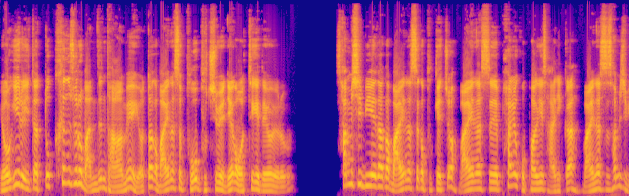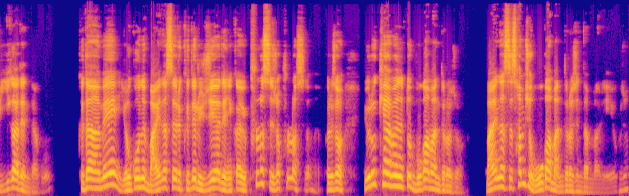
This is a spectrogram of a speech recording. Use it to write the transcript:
여기를 이따 또 큰 수로 만든 다음에 여기다가 마이너스 부호 붙이면 얘가 어떻게 돼요, 여러분? 32에다가 마이너스가 붙겠죠? 마이너스 8 곱하기 4니까 마이너스 32가 된다고. 그 다음에 요거는 마이너스를 그대로 유지해야 되니까 플러스죠, 플러스. 그래서 이렇게 하면 또 뭐가 만들어져? 마이너스 35가 만들어진단 말이에요. 그죠?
